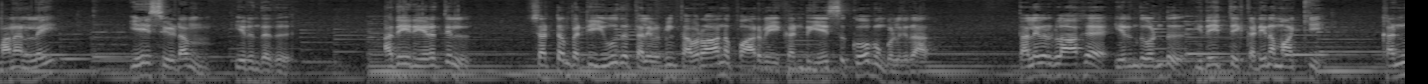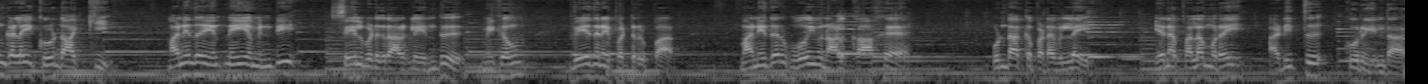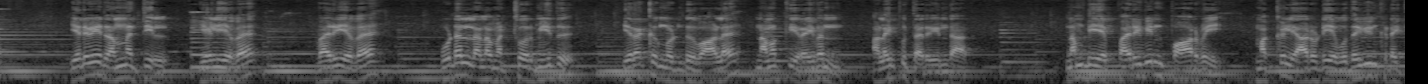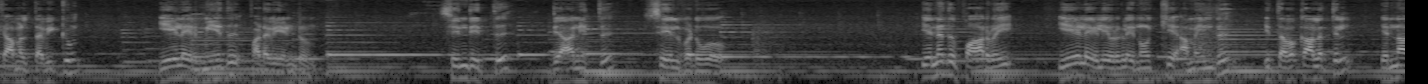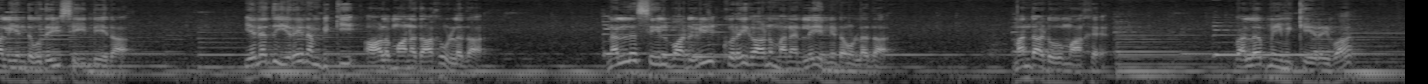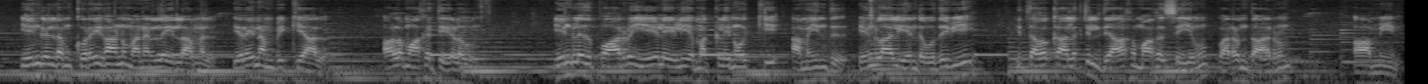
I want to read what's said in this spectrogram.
மனநிலை இயேசுவிடம் இருந்தது. அதே நேரத்தில் சட்டம் பற்றி யூத தலைவர்கள் தவறான பார்வையை கண்டு இயேசு கோபம் கொள்கிறார். தலைவர்களாக இருந்து கொண்டு இதயத்தை கடினமாக்கி கண்களை குருடாக்கி மனித நேயமின்றி செயல்படுகிறார்கள் என்று மிகவும் வேதனைப்பட்டிருப்பார். மனிதர் ஓய்வு நாளுக்காக உண்டாக்கப்படவில்லை என பலமுறை அடித்து கூறுகின்றார். எனவே நம்மத்தில் எளியவ வறியவ உடல் நலமற்றோர் மீது இரக்கம் கொண்டு வாழ நமக்கு இறைவன் அழைப்பு தருகின்றார். நம்முடைய பரிவின் பார்வை மக்கள் யாருடைய உதவியும் கிடைக்காமல் தவிக்கும் ஏழையர் மீது பட வேண்டும். சிந்தித்து தியானித்து செயல்படுவோம். எனது பார்வை ஏழை எளியவர்களை நோக்கி அமைந்து இத்தவக்காலத்தில் என்னால் என்ற உதவி செய்கின்றேரா எனது இறை நம்பிக்கை ஆழமானதாக உள்ளதா? நல்ல செயல்பாடுகளில் குறைகாணும் மனநிலை என்னிடம் உள்ளதா? மன்றாடுவோமாக வல்லமை மிக்க இறைவா எங்களிடம் குறைகாணும் மனநிலை இல்லாமல் இறை நம்பிக்கையால் ஆழமாக திகழவும். எங்களது பார்வை ஏழை எளிய மக்களை நோக்கி அமைந்து எங்களால் என்ற உதவியை இத்தவக்காலத்தில் தியாகமாக செய்யவும் வரம் தாரும். ஆமீன்.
